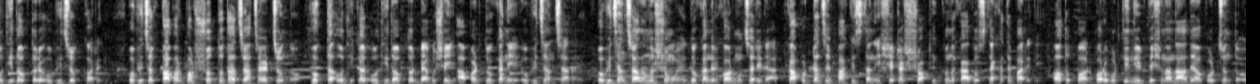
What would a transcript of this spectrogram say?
অধিদপ্তরে অভিযোগ করেন। অভিযোগ পাবার পর সত্যতা যাচাইয়ের জন্য ভোক্তা অধিকার অধিদপ্তর ব্যবসায়ী আপার দোকানে অভিযান চালায়। অভিযান চালানোর সময় দোকানের কর্মচারীরা কাপড়টা যে পাকিস্তানি সেটার সঠিক কোনো কাগজ দেখাতে পারেনি। অতঃপর পরবর্তী নির্দেশনা না দেওয়া পর্যন্ত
